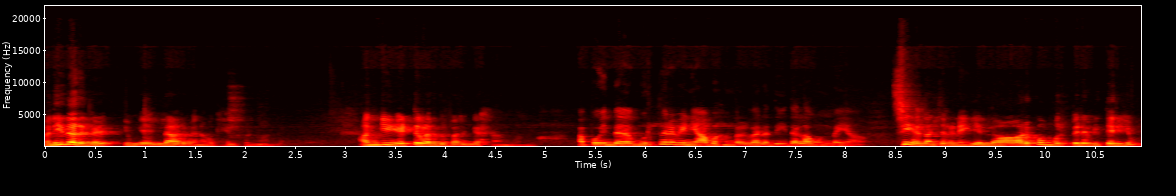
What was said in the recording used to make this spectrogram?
மனிதர்கள் இவங்க எல்லாருமே நமக்கு ஹெல்ப் பண்ணுவாங்க. அங்கேயும் எட்டு வருது பாருங்க. அப்போ இந்த முற்பிறவி ஞாபகங்கள் வர்றது இதெல்லாம் உண்மையா? சி அதான் சொன்னேன் எல்லாருக்கும் முற்பிறவி தெரியும்.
